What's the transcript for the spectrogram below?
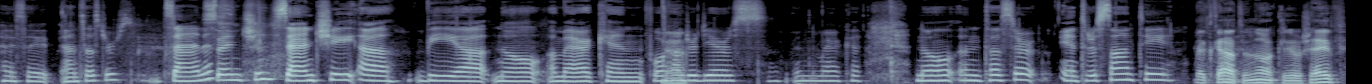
how do you say, ancestors? Cenas. Senči. Sanchi uh, bija no American 400 years in America. No, un tas ir interesanti. Bet kā tu nokļuvi šeit?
